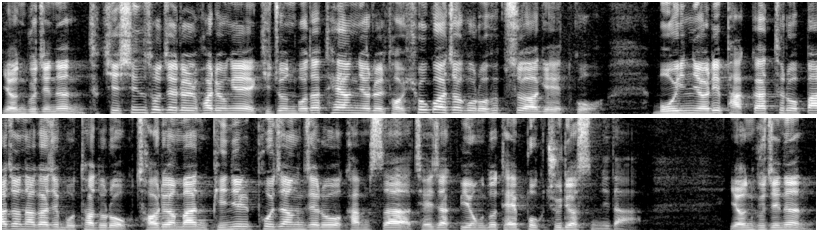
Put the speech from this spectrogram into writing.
연구진은 특히 신소재를 활용해 기존보다 태양열을 더 효과적으로 흡수하게 했고 모인 열이 바깥으로 빠져나가지 못하도록 저렴한 비닐 포장재로 감싸 제작 비용도 대폭 줄였습니다. 연구진은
